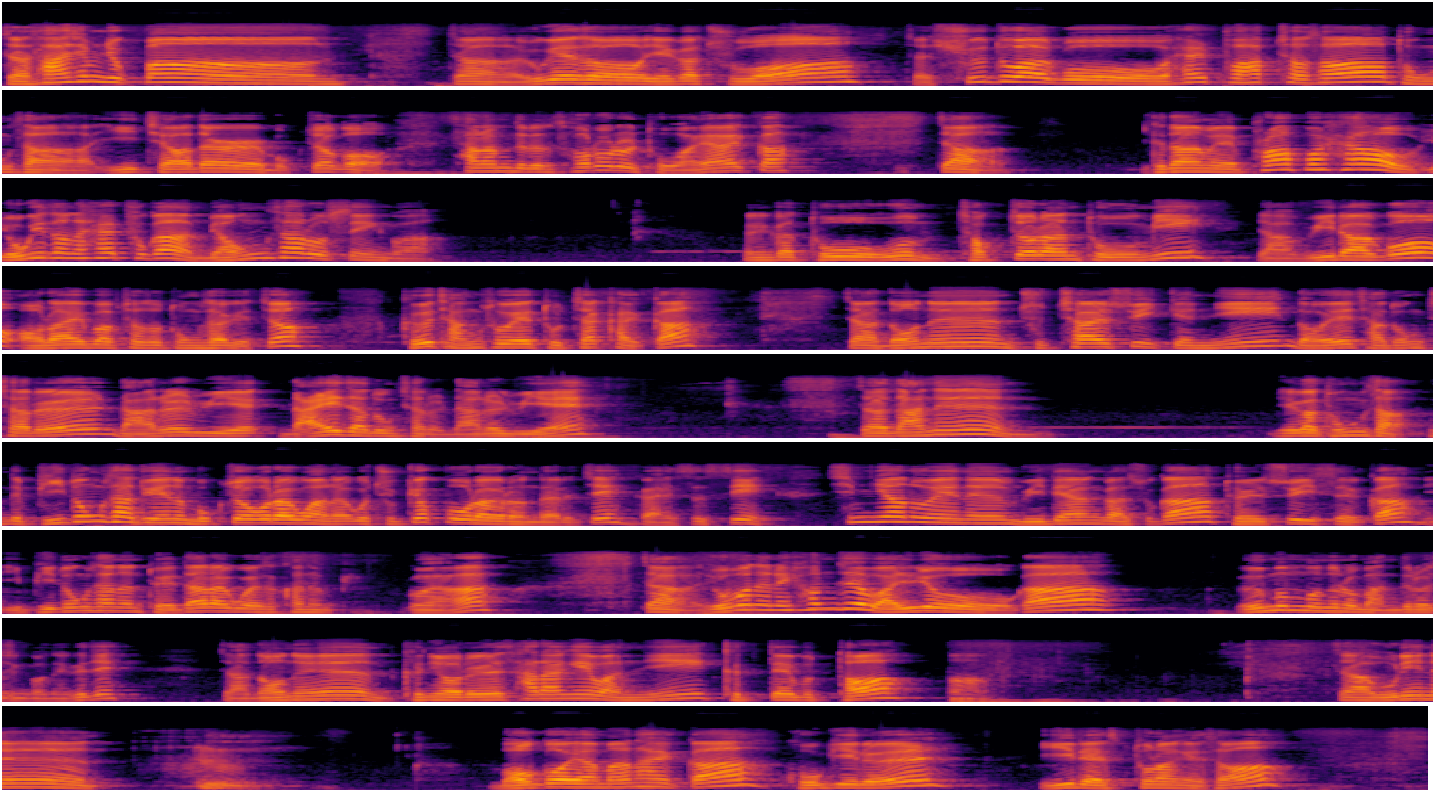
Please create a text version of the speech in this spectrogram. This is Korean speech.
자, 46번. 자, 여기에서 얘가 주어. 자, should하고 help 합쳐서 동사. each other 목적어. 사람들은 서로를 도와야 할까? 자, 그 다음에 proper help. 여기서는 help가 명사로 쓰인 거야. 그러니까 도움, 적절한 도움이 야, 위라고 arrive 합쳐서 동사겠죠? 그 장소에 도착할까? 자, 너는 주차할 수 있겠니? 너의 자동차를 나를 위해, 나의 자동차를 나를 위해. 자, 나는 얘가 동사. 근데 비동사 뒤에는 목적어라고 안 하고 주격보호라 그런다 그랬지? 그러니까 SC. 10년 후에는 위대한 가수가 될 수 있을까? 이 비동사는 되다라고 해석하는 거야. 자, 요번에는 현재 완료가 의문문으로 만들어진 거네. 그지? 자, 너는 그녀를 사랑해 왔니? 그때부터 어. 자, 우리는 먹어야만 할까? 고기를 이 레스토랑에서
